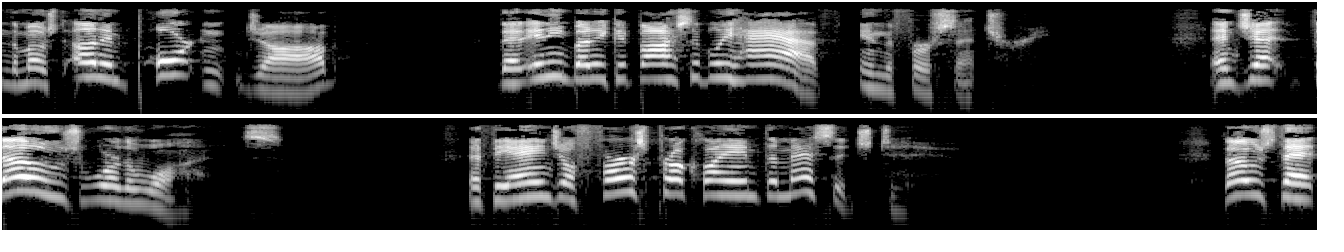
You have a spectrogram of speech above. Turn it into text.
the most unimportant job that anybody could possibly have in the first century. And yet, those were the ones that the angel first proclaimed the message to. Those that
